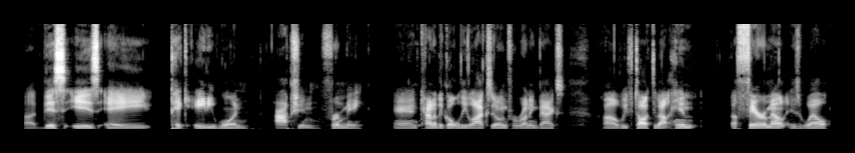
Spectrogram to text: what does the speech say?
Uh, this is a pick 81 option for me and kind of the Goldilocks zone for running backs. Uh, we've talked about him a fair amount as well.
